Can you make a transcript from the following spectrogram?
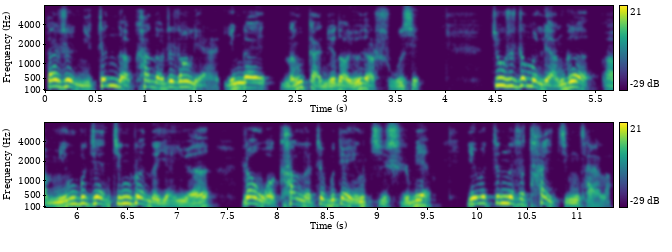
但是你真的看到这张脸，应该能感觉到有点熟悉。就是这么两个啊名不见经传的演员，让我看了这部电影几十遍，因为真的是太精彩了。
